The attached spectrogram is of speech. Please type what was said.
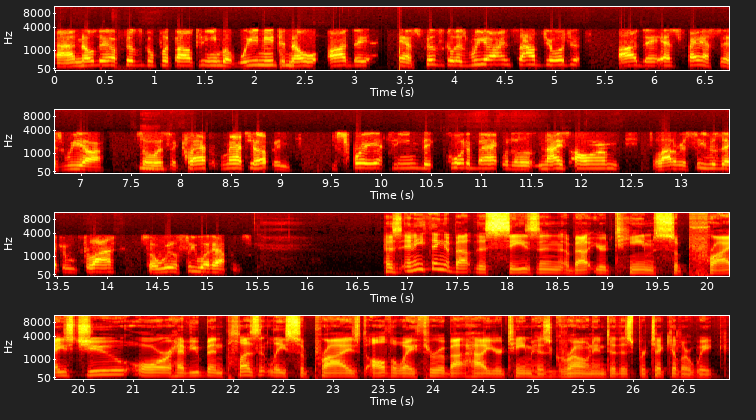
I know they're a physical football team, but we need to know are they as physical as we are in South Georgia? Are they as fast as we are? So mm-hmm. it's a classic matchup and spread team, big quarterback with a nice arm, a lot of receivers that can fly. So we'll see what happens. Has anything about this season, about your team, surprised you, or have you been pleasantly surprised all the way through about how your team has grown into this particular week?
